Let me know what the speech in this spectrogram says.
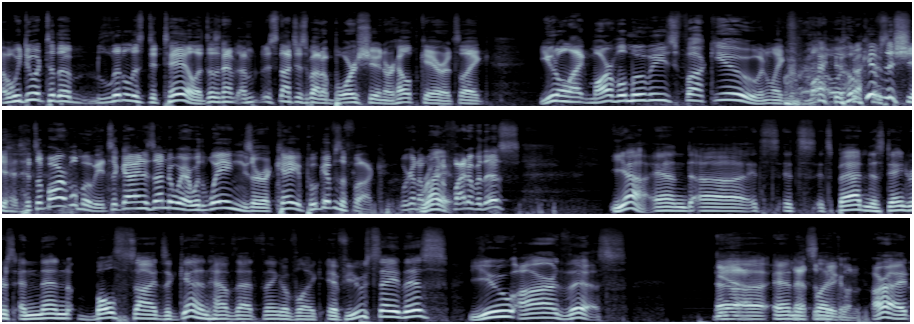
uh, we do it to the littlest detail. It doesn't have. um, It's not just about abortion or healthcare. It's like. You don't like Marvel movies? Fuck you! And like, Ma- who gives a shit? It's a Marvel movie. It's a guy in his underwear with wings or a cape. Who gives a fuck? We're gonna, we're Right. gonna fight over this. Yeah, and uh, it's it's it's bad and it's dangerous. And then both sides again have that thing of like, if you say this, you are this. Yeah, Uh, and that's it's a like, big one. all right,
